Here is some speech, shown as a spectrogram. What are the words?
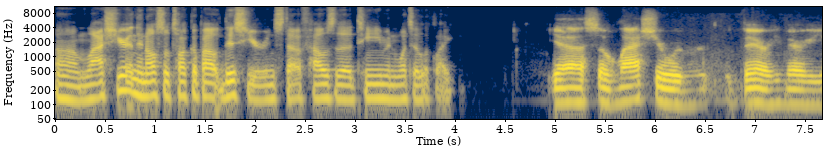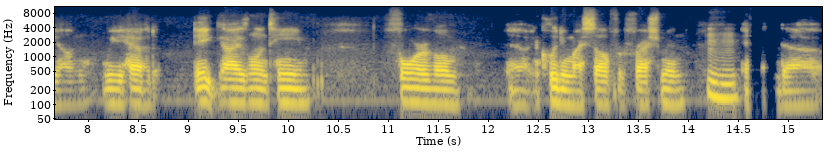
um, last year, and then also talk about this year and stuff. How's the team and what's it look like? Yeah, so last year we were very very young. We had eight guys on the team, four of them, uh, including myself, were freshmen, mm-hmm. and uh,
